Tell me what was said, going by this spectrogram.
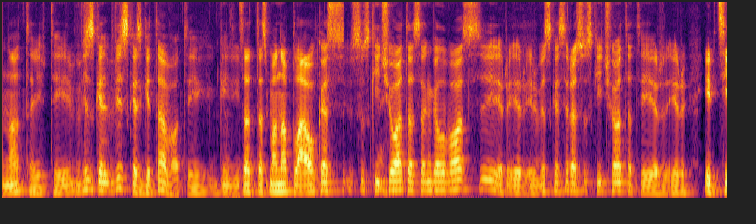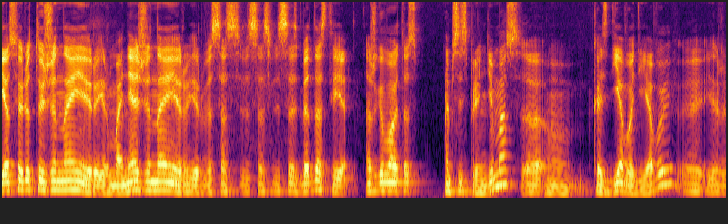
na tai, tai viskas, viskasgi tavo, tai tas mano plaukas suskaičiuotas ant galvos ir, ir, ir viskas yra suskaičiuota, tai ir, ir, ir ciesorių tu žinai, ir, ir mane žinai, ir, ir visas, visas, visas bėdas. Tai aš galvoju, tas apsisprendimas, e, kas Dievo Dievui e, ir,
